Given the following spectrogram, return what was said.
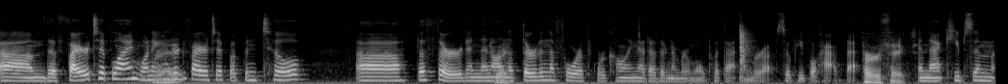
um, the fire tip line, 1 800 Right. fire tip, up until uh, the 3rd, and then on Right. the 3rd and the 4th, we're calling that other number and we'll put that number up so people have that. Perfect. And that keeps them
